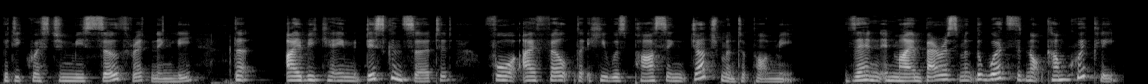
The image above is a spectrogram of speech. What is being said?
But he questioned me so threateningly that I became disconcerted, for I felt that he was passing judgment upon me. Then, in my embarrassment, the words did not come quickly.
